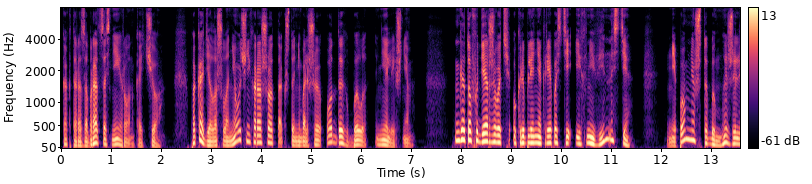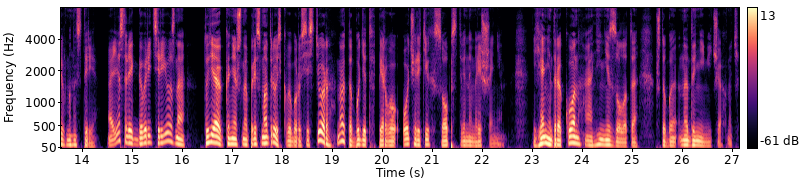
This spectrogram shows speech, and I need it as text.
как-то разобраться с нейронкой Чо. Пока дело шло не очень хорошо, так что небольшой отдых был не лишним. «Готов удерживать укрепление крепости их невинности?» «Не помню, чтобы мы жили в монастыре. А если говорить серьезно, то я, конечно, присмотрюсь к выбору сестер, но это будет в первую очередь их собственным решением. Я не дракон, а они не золото, чтобы над ними чахнуть.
